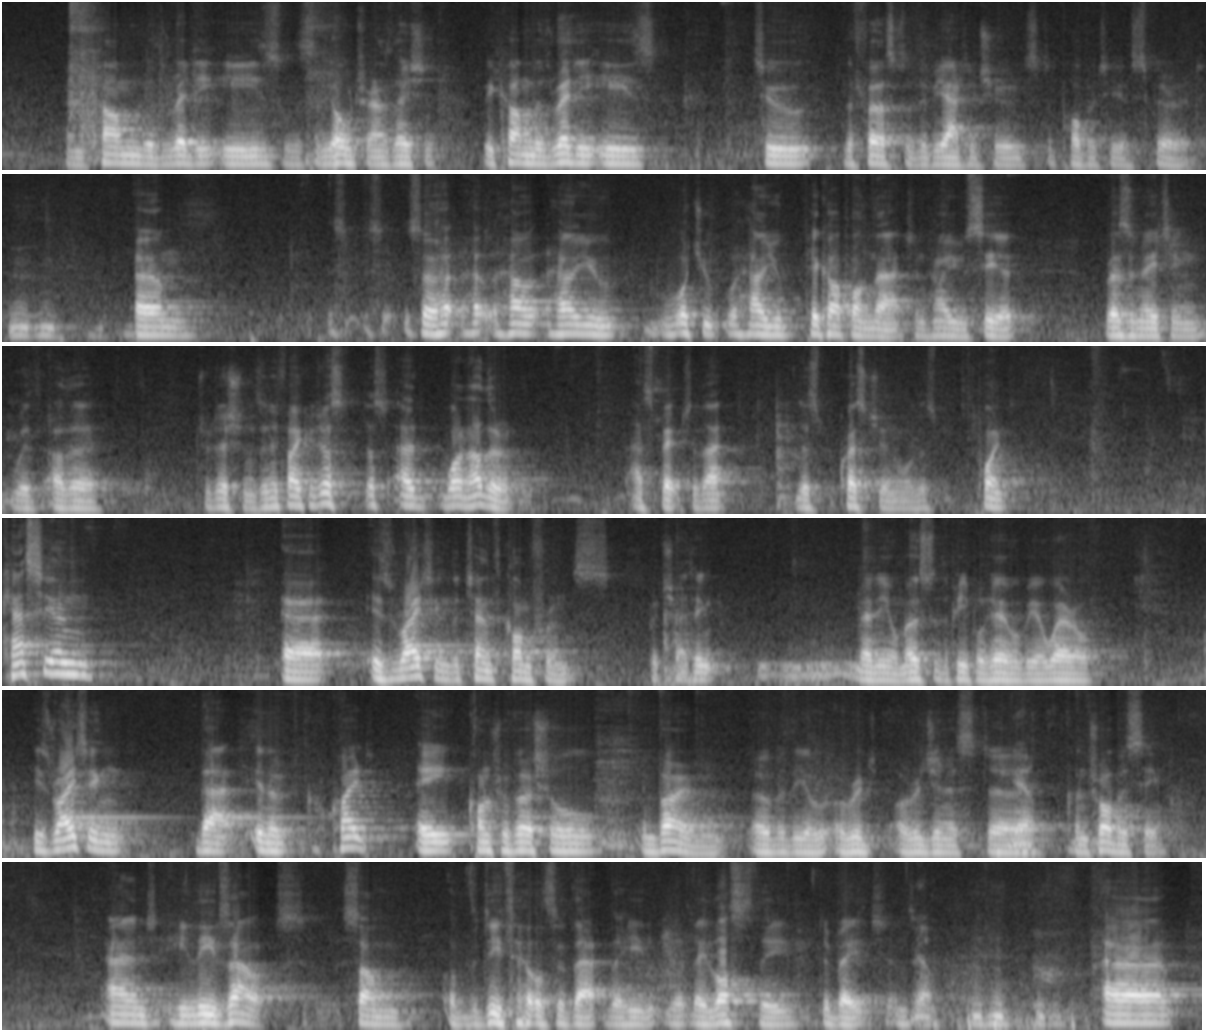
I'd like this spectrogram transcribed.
and come with ready ease, this is the old translation, we come with ready ease to the first of the Beatitudes, to poverty of spirit. Mm-hmm. Um, so how, how, how, you, what you, how you pick up on that and how you see it resonating with other traditions. And if I could just, just add one other aspect to that, this question or this point. Cassian uh, is writing the 10th conference which I think many or most of the people here will be aware of. He's writing that in a quite a controversial environment over the orig- Origenist uh, Yeah. controversy. And he leaves out some of the details of that, that, he, that they lost the debate and so Yeah. Mm-hmm. Mm-hmm. uh,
